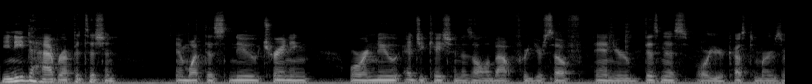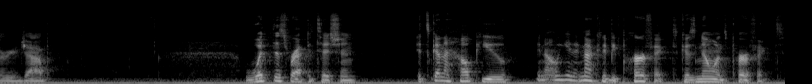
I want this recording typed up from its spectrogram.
you need to have repetition in what this new training or new education is all about for yourself and your business or your customers or your job with this repetition, it's going to help you. You know, you're not going to be perfect because no one's perfect,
